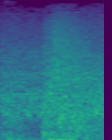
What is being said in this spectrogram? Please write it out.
you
